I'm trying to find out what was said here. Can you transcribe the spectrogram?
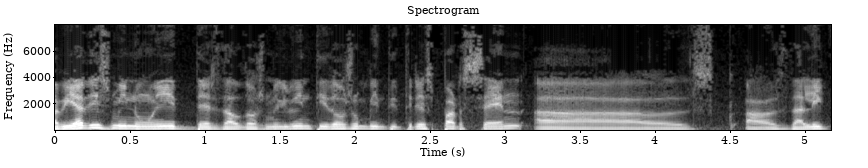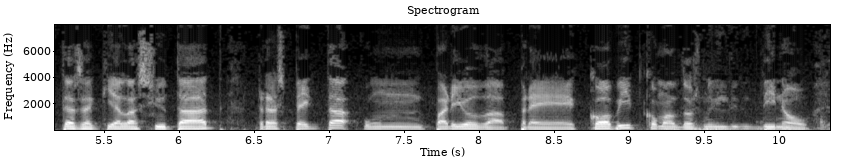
havia disminuït des del 2022 un 23% els, els delictes aquí a la ciutat respecte a un període pre-Covid com el 2019.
